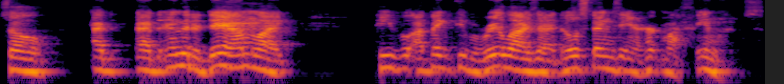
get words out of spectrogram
So at, at the end of the day, I'm like, people. I think people realize that those things didn't hurt my feelings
